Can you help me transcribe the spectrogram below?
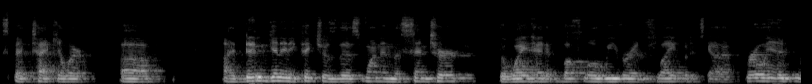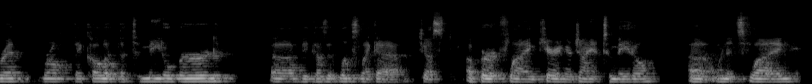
spectacular. Uh, I didn't get any pictures of this one in the center, the white-headed buffalo weaver in flight, but it's got a brilliant red rump. They call it the tomato bird uh, because it looks like a just a bird flying carrying a giant tomato uh, when it's flying.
